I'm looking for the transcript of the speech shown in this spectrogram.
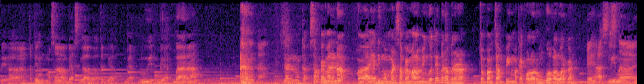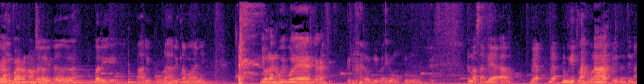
eh, tapi maksudnya beak segala-gala teh beak beak duit beak barang. Nah. Dan sampai mana uh, ayah di momen sampai malam minggu teh benar-benar compang camping pakai kolor unggul keluar kan? Eh asli nah Beak bareng sama bari eh bari hari pula hari tamu anjing. Jualan hui boleh gitu kan? Teknologi bari gongkulu itu masa beak beak beak duit lah orang Nah. beak duit intinya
